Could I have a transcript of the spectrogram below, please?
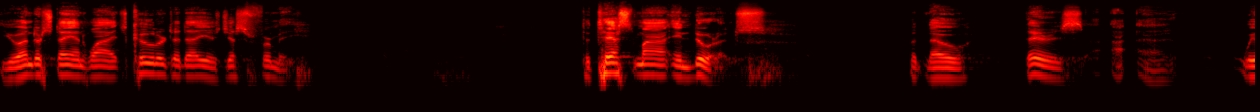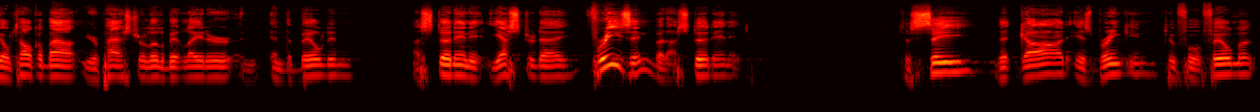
You understand why it's cooler today is just for me. To test my endurance. But no, there's, uh, uh, we'll talk about your pastor a little bit later and, and the building. I stood in it yesterday, freezing, but I stood in it to see that God is bringing to fulfillment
